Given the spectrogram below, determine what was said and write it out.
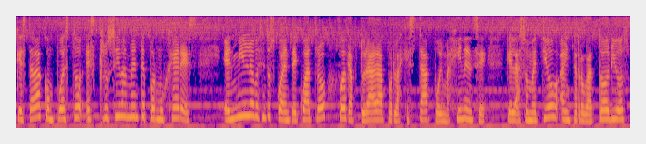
que estaba compuesto exclusivamente por mujeres. En 1944 fue capturada por la Gestapo, imagínense, que la sometió a interrogatorios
